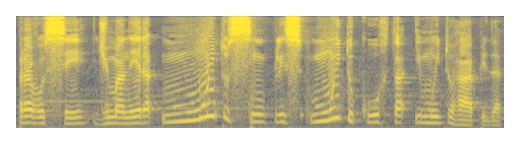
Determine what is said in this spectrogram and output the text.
para você de maneira muito simples, muito curta e muito rápida.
